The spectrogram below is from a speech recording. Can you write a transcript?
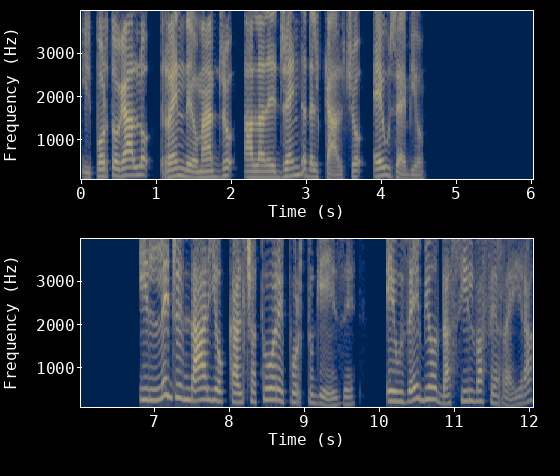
Il Portogallo rende omaggio alla leggenda del calcio Eusebio. Il leggendario calciatore portoghese Eusebio da Silva Ferreira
